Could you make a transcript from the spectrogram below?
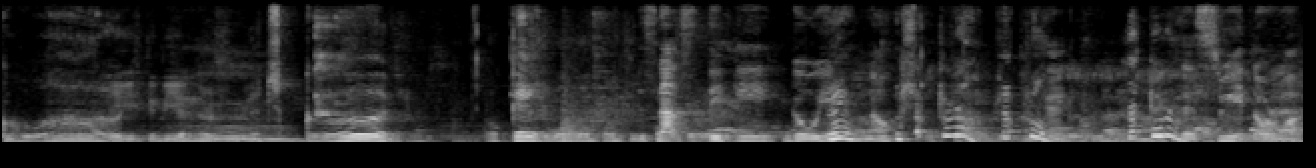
It's good. It used to be a nursery. It's good. Okay. It's not acre. sticky, gooey, mm. no? Sakto lang. Sakto. Okay. It's got a Sakto nice lang. Is it sweet or what?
